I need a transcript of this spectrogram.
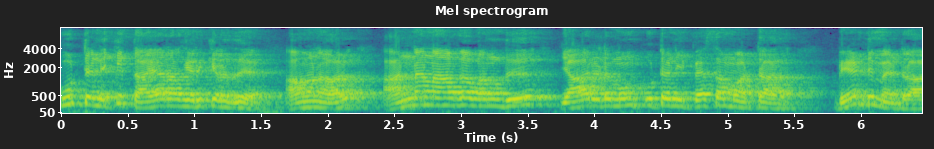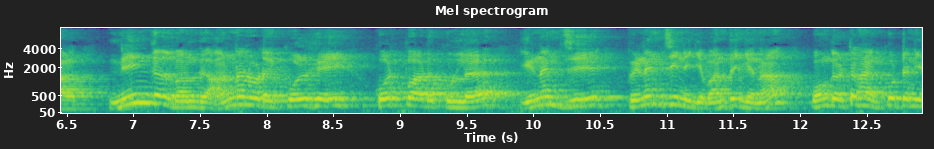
கூட்டணிக்கு தயாராக இருக்கிறது. ஆனால் அண்ணனாக வந்து யாரிடமும் கூட்டணி பேச மாட்டார். வேண்டுமென்றால் நீங்கள் வந்து அண்ணனுடைய கொள்கை கோட்பாடுக்குள்ள இணைஞ்சு பிணைஞ்சு நீங்க வந்தீங்கன்னா உங்கள்கிட்ட நாங்கள் கூட்டணி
